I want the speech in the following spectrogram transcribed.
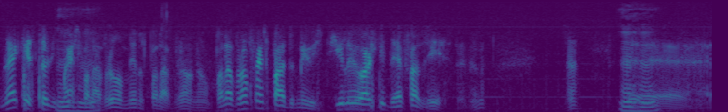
Não é questão de mais uhum. palavrão ou menos palavrão, não. Palavrão faz parte do meu estilo e eu acho que deve fazer, tá vendo? Uhum. É...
